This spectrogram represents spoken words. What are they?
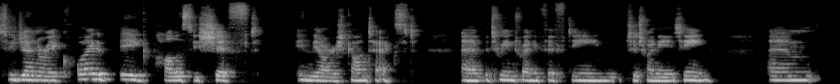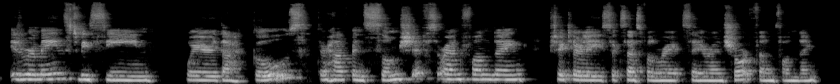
to generate quite a big policy shift in the Irish context uh, between 2015 to 2018. Um, it remains to be seen where that goes. There have been some shifts around funding, particularly successful, say, around short film funding,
